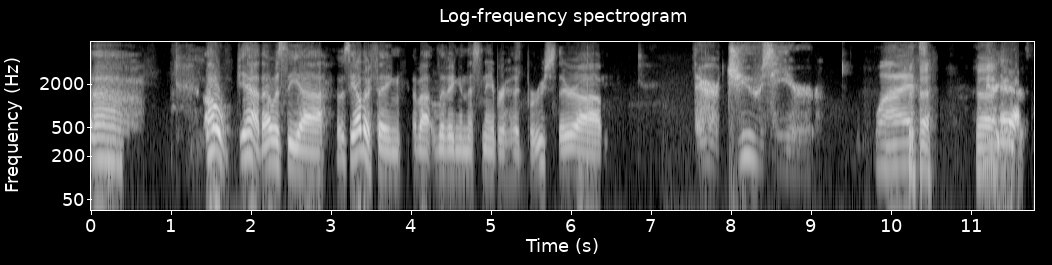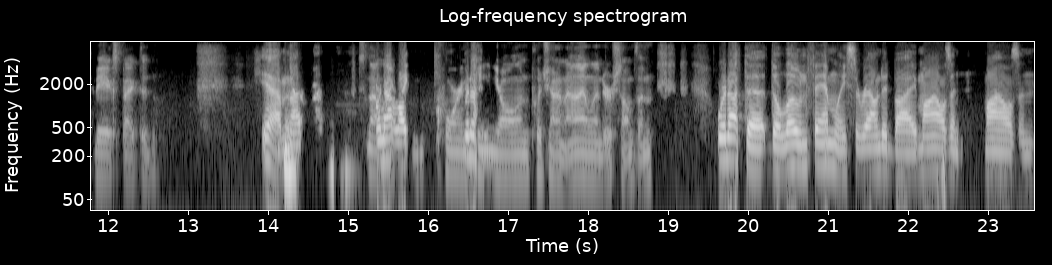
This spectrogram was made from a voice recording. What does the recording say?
Uh, oh yeah, that was the uh, that was the other thing about living in this neighborhood, Bruce. There, um, there are Jews here. What? I mean, I Uh, guess that's to be expected. Yeah, I'm not. It's not We're like, not like quarantine y'all and put you on an island or something. we're not the the lone family surrounded by miles and miles and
